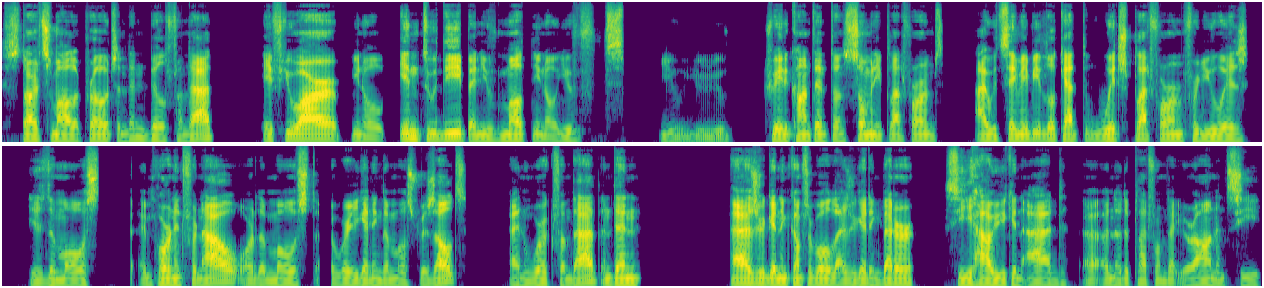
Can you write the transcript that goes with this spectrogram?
start small approach and then build from that. If you are you know in too deep and you've multi, you know you've you you you've created content on so many platforms, I would say maybe look at which platform for you is is the most important for now or the most uh, where you're getting the most results and work from that and then as you're getting comfortable, as you're getting better, see how you can add uh, another platform that you're on and see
